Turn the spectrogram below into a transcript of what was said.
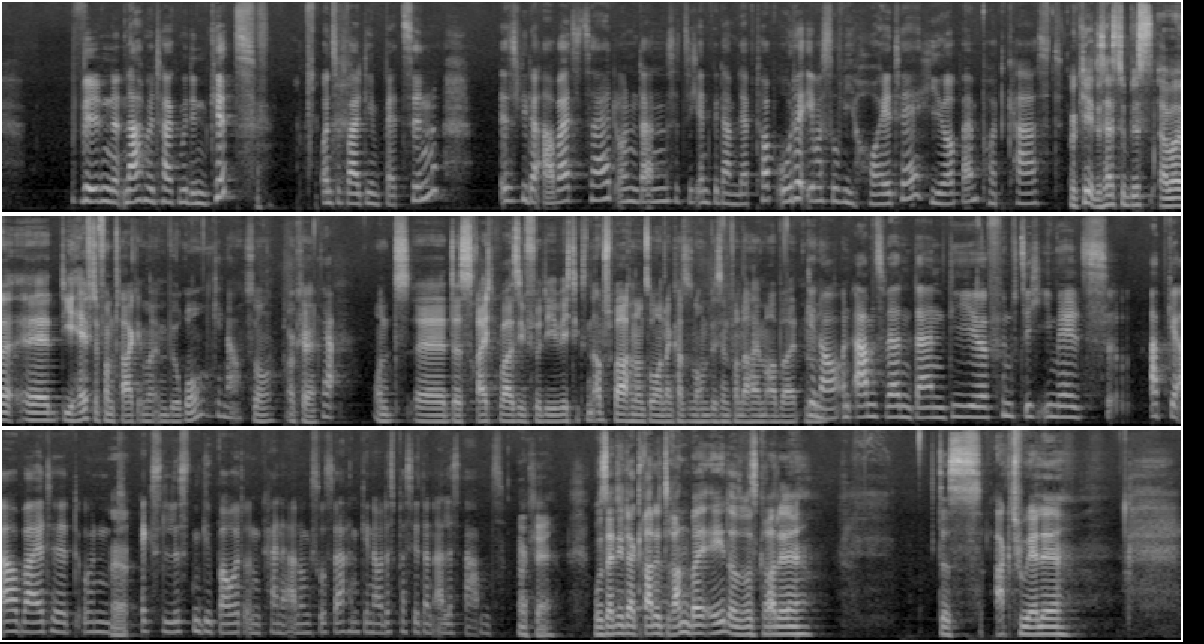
wilden Nachmittag mit den Kids. Und sobald die im Bett sind, ist wieder Arbeitszeit und dann sitze ich entweder am Laptop oder eben so wie heute hier beim Podcast. Okay, das heißt, du bist aber äh, die Hälfte vom Tag immer im Büro? Genau. So, okay. Ja. Und äh, das reicht quasi für die wichtigsten Absprachen und so und dann kannst du noch ein bisschen von daheim arbeiten. Genau, und abends werden dann die 50 E-Mails abgearbeitet und ja. Excel-Listen gebaut und keine Ahnung, so Sachen. Genau, das passiert dann alles abends. Okay. Wo seid ihr da gerade dran bei Aid? Also was gerade das aktuelle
